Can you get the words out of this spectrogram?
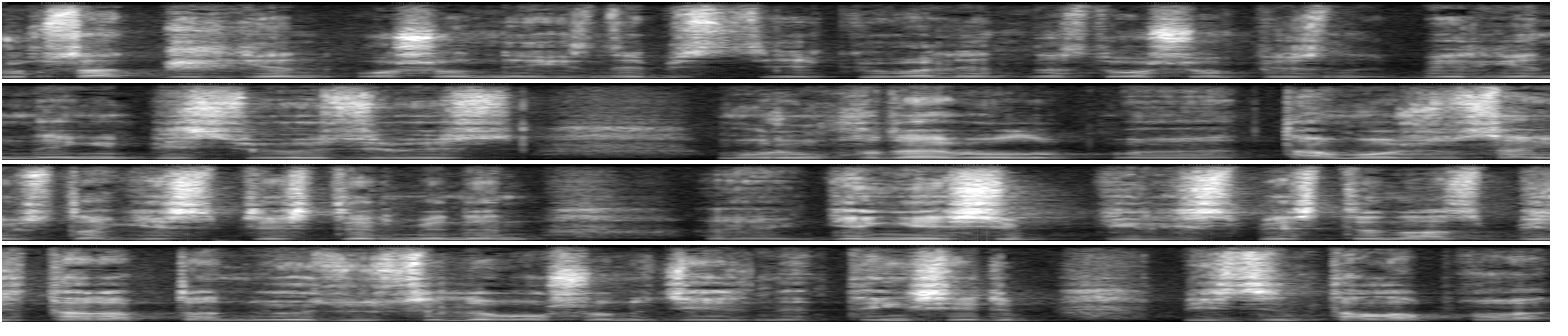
рұқсат берген. Ошонун негизинде биз эквивалентность ошону бергенден кийин биз өзүбүз мурункудай болуп э, таможный союзда кесиптештер менен кеңешип киргизбестен азыр бир тараптан өзүбүз эле ошону жерине теңшерип биздин талапка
